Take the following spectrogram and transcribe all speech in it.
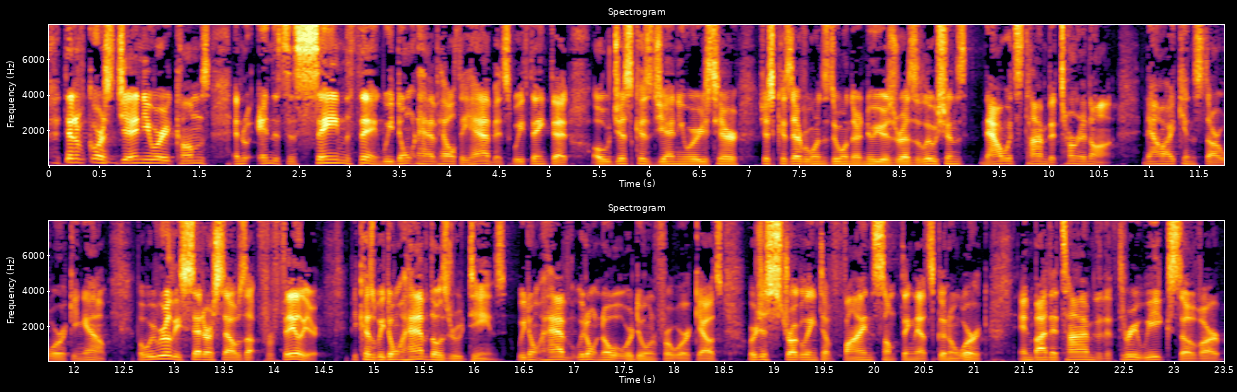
then of course January comes and and it's the same thing. We don't have healthy habits. We think that oh just cuz January's here, just cuz everyone's doing their New Year's resolutions, now it's time to turn it on. Now I can start working out. But we really set ourselves up for failure because we don't have those routines. We don't have we don't know what we're doing for workouts. We're just struggling to find something that's going to work. And by the time that the 3 weeks of our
